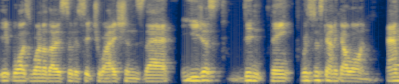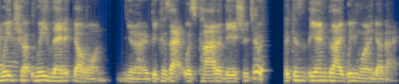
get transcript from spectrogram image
it was one of those sort of situations that you just didn't think was just going to go on. And we ch- we let it go on you know because that was part of the issue too. Because at the end of the day we didn't want to go back.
